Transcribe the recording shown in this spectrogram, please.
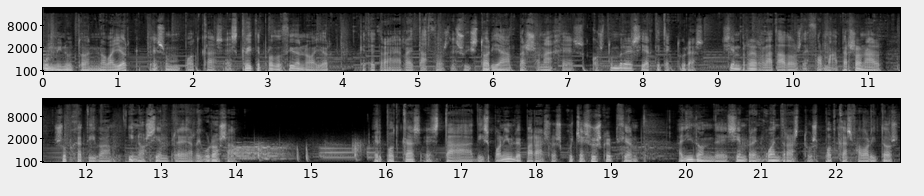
Un Minuto en Nueva York es un podcast escrito y producido en Nueva York que te trae retazos de su historia, personajes, costumbres y arquitecturas, siempre relatados de forma personal, subjetiva y no siempre rigurosa. El podcast está disponible para su escucha y suscripción allí donde siempre encuentras tus podcasts favoritos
